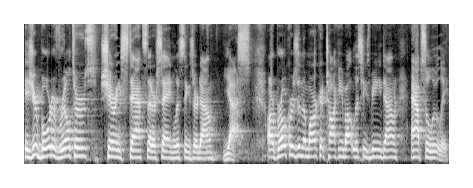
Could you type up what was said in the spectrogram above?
Is your board of realtors sharing stats that are saying listings are down? Yes. Are brokers in the market talking about listings being down? Absolutely.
